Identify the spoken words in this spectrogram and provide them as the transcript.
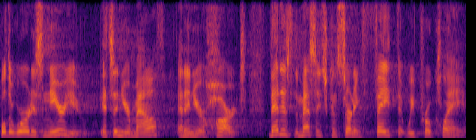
Well, the word is near you, it's in your mouth and in your heart. That is the message concerning faith that we proclaim.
